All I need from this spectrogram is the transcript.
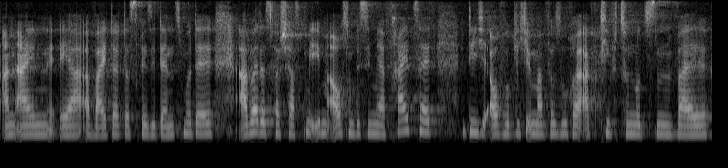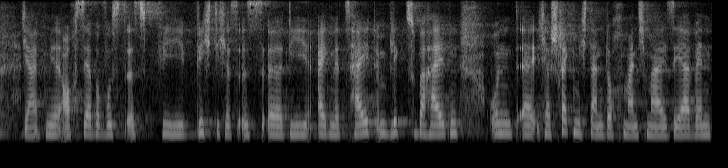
an ein eher erweitertes Residenzmodell. Aber das verschafft mir eben auch so ein bisschen mehr Freizeit, die ich auch wirklich immer versuche aktiv zu nutzen, weil ja, mir auch sehr bewusst ist, wie wichtig es ist, äh, die eigene Zeit im Blick zu behalten. Und äh, ich erschrecke mich dann doch manchmal sehr, wenn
